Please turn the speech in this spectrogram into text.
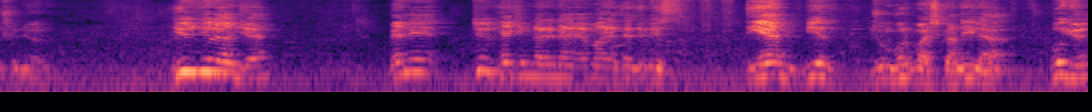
düşünüyorum. Yüz yıl önce beni Türk hekimlerine emanet ediniz diyen bir cumhurbaşkanıyla bugün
